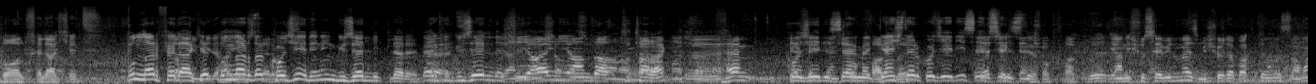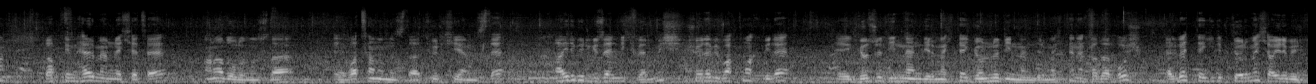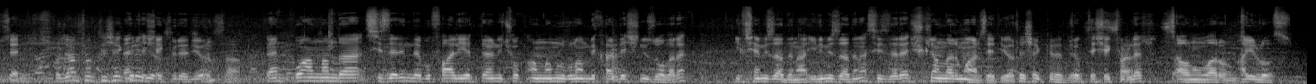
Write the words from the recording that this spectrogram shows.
doğal felaket. Bunlar felaket, bunlar da. Kocaeli'nin güzellikleri. Belki Evet. güzelle Yani şeyi aynı maşallah, anda subhanallah, tutarak e, hem çok sevmek, gençler Kocaeli'yi sevsin Gerçekten istiyor. çok farklı. Yani şu sevilmez mi? Şöyle baktığımız zaman Rabbim her memlekete Anadolu'muzda, e, vatanımızda, Türkiye'mizde ayrı bir güzellik vermiş. Şöyle bir bakmak bile e, gözü dinlendirmekte, gönlü dinlendirmekte ne kadar hoş. Elbette gidip görmek ayrı bir güzellik. Hocam çok teşekkür ben ediyoruz. teşekkür ediyorum. Çok sağ olun. Ben bu anlamda sizlerin de bu faaliyetlerini çok anlamlı bulan bir kardeşiniz olarak ilçemiz adına, ilimiz adına sizlere şükranlarımı arz ediyorum. Teşekkür ediyorum. Çok teşekkürler. Sağ olun, var olun. Hayırlı olsun.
